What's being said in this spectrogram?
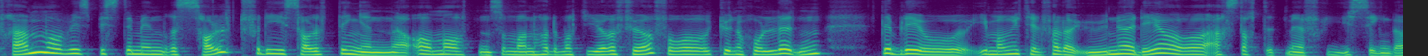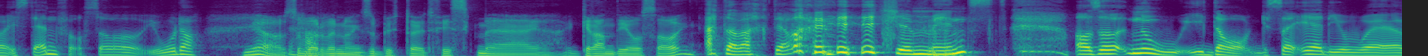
frem, og vi spiste mindre salt, fordi saltingen av maten som man hadde måttet gjøre før for å kunne holde den, det ble jo i mange tilfeller unødig og erstattet med frysing da istedenfor. Så jo da, ja, og så var det vel noen som bytta ut fisk med Grandiosa òg. etter hvert, ja. Ikke minst. Altså, nå i dag så er det jo eh,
